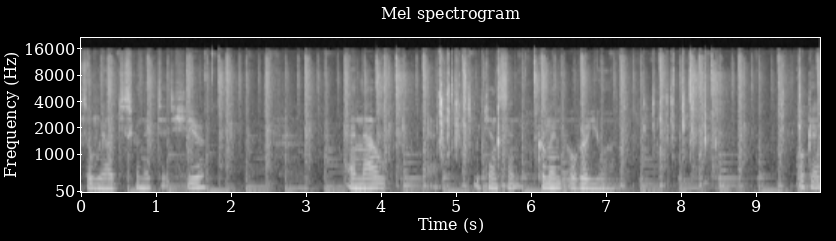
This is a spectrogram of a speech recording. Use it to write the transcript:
So we are disconnected here. And now we can send command over UART okay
